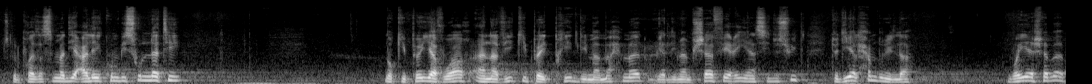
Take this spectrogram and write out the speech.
Parce que le prophète m'a dit Alaykum bi sunnati. Donc il peut y avoir un avis qui peut être pris de l'imam Ahmed, ou bien de l'imam Shafi'i, et ainsi de suite. Tu dis Alhamdulillah. Vous voyez, Shabab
